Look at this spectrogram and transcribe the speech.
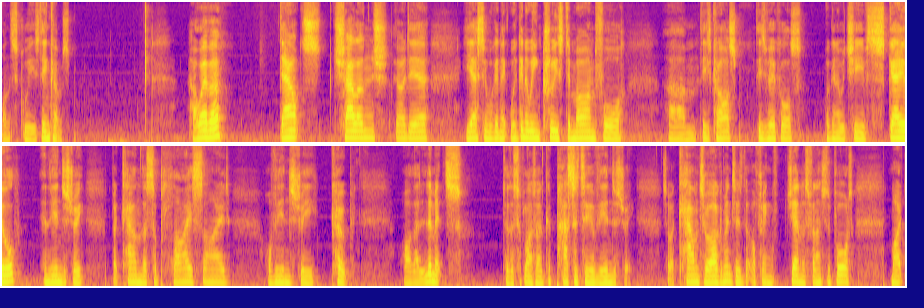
on squeezed incomes. However, doubts challenge the idea. Yes, we're going to we're going to increase demand for um, these cars, these vehicles. We're going to achieve scale in the industry, but can the supply side of the industry cope? Are there limits to the supply side capacity of the industry? So a counter argument is that offering generous financial support might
